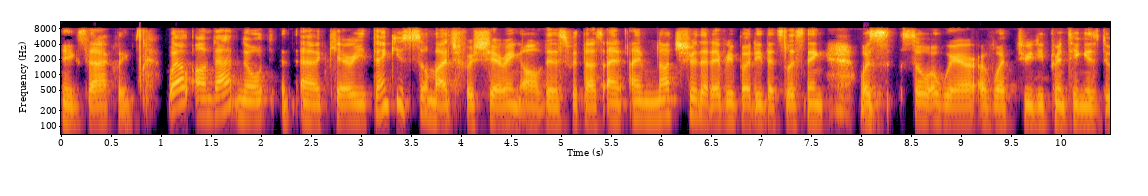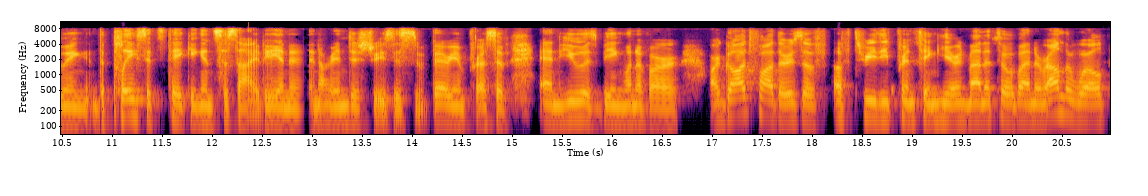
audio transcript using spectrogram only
Exactly. Well, on that note, uh, Kerry, thank you so much for sharing all this with us. I, am not sure that everybody that's listening was so aware of what 3D printing is doing. The place it's taking in society and in our industries is very impressive. And you, as being one of our, our godfathers of, of 3D printing here in Manitoba and around the world,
